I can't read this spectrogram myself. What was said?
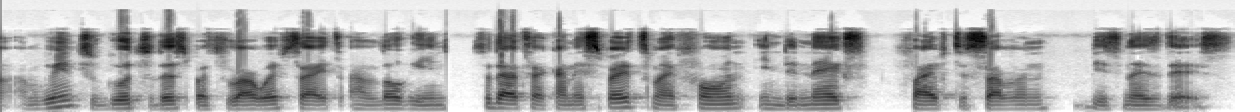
I'm going to go to this particular website and log in so that I can expect my phone in the next 5 to 7 business days.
